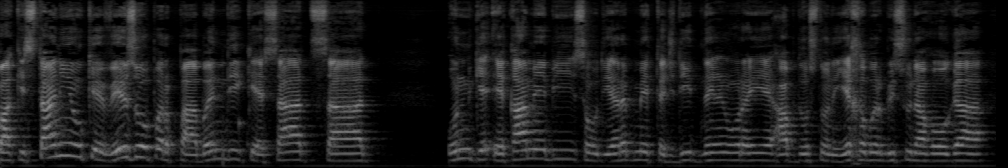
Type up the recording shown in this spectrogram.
पाकिस्तानियों के वेज़ों पर पाबंदी के साथ साथ उनके एकामे भी सऊदी अरब में तजदीद नहीं हो रही है। आप दोस्तों ने यह खबर भी सुना होगा।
